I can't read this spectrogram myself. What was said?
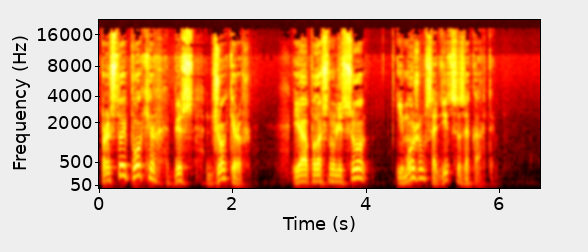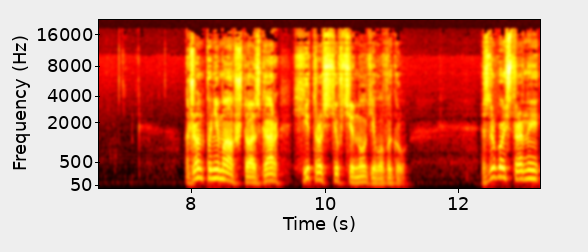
Простой покер без джокеров. Я ополосну лицо и можем садиться за карты. Джон понимал, что Асгар хитростью втянул его в игру. С другой стороны,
